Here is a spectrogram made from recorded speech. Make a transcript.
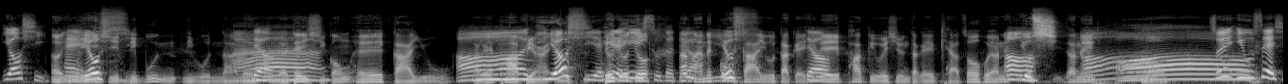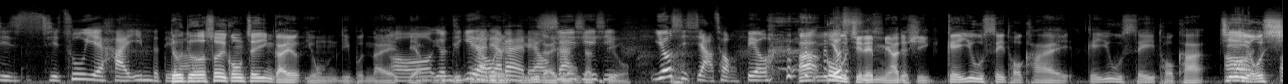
优势，呃，因嘿为伊是日本日文啊，啊。内底是讲迄加油，哦大家拍拼的。优势的迄个对对对。意思就对咱安尼加油，大家个拍球的时阵，大家徛做伙安尼哦。优势安尼。哦，所以优势是是处伊的谐音的对了。对对，所以讲这应该用日本来哦，念，用自己来了解日语来了解，念才是是是。对。，优势社创对。啊，还有一个名就是给油洗头卡的加油洗头卡，皆有洗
